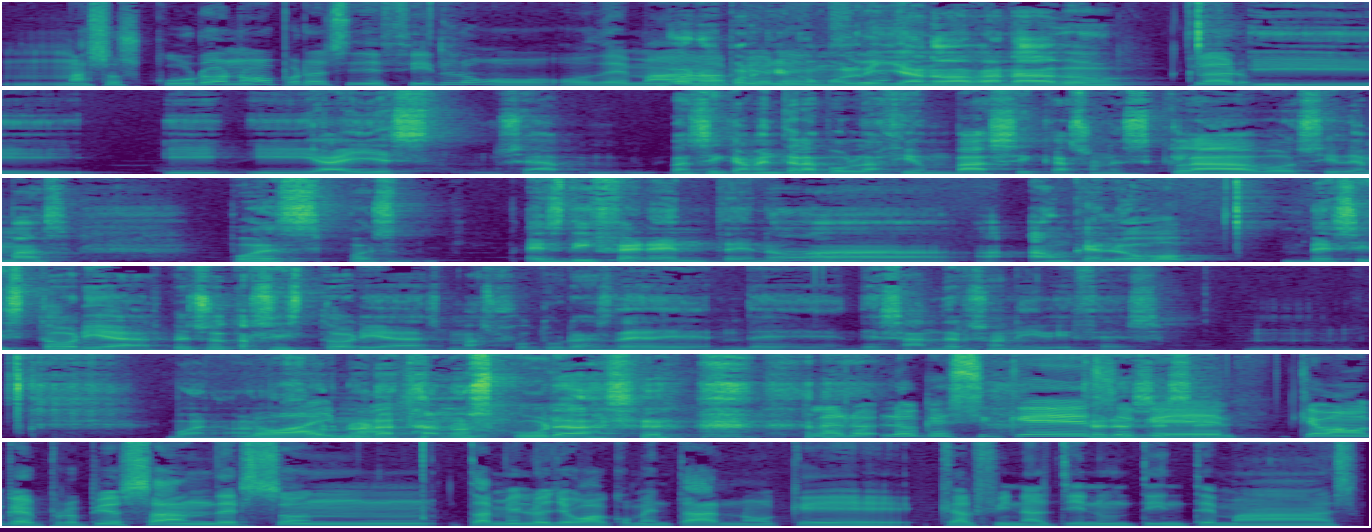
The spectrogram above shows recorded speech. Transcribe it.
más oscuro, ¿no? Por así decirlo, o, o de más. Bueno, porque violencia. como el villano ha ganado claro. y, y, y, ahí es, o sea, básicamente la población básica son esclavos y demás, pues, pues es diferente, ¿no? A, a, aunque luego ves historias, ves otras historias más futuras de, de, de Sanderson y dices, mm, bueno, a lo, lo mejor no eran tan oscuras. Claro, lo que sí que es sí, que, sí. que, vamos, que el propio Sanderson también lo llegó a comentar, ¿no? Que, que al final tiene un tinte más,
